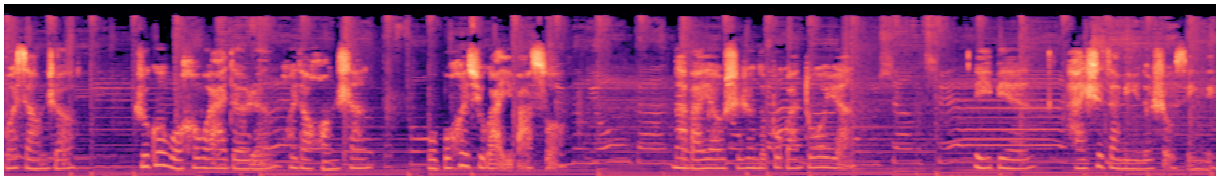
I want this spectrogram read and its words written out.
我想着。如果我和我爱的人会到黄山，我不会去挂一把锁，那把钥匙扔的不管多远，离别还是在命运的手心里。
